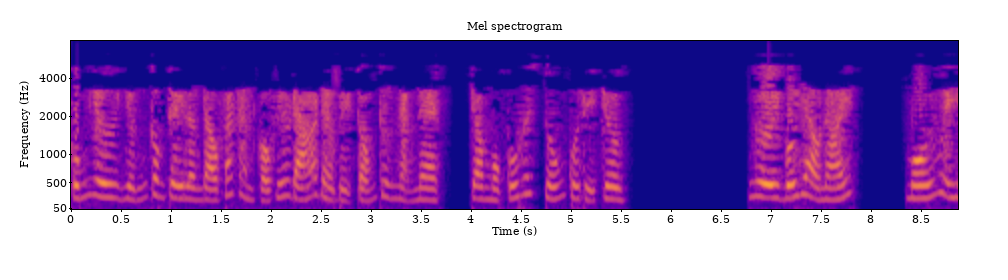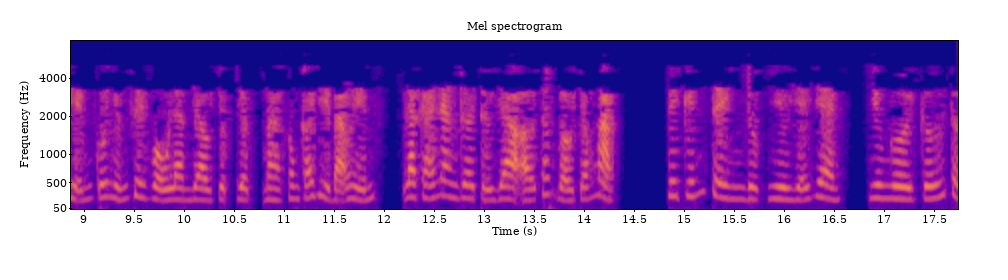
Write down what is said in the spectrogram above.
cũng như những công ty lần đầu phát hành cổ phiếu đó đều bị tổn thương nặng nề trong một cú hít xuống của thị trường. Người bố giàu nói, mối nguy hiểm của những phi vụ làm giàu chụp giật mà không có gì bảo hiểm là khả năng rơi tự do ở tốc độ chóng mặt. Vì kiếm tiền được nhiều dễ dàng, nhiều người cứ tự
